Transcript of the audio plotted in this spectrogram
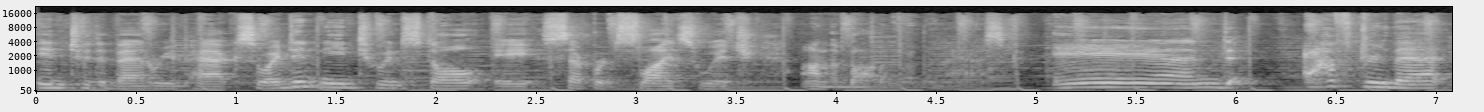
into the battery pack, so I didn't need to install a separate slide switch on the bottom of the mask. And after that,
